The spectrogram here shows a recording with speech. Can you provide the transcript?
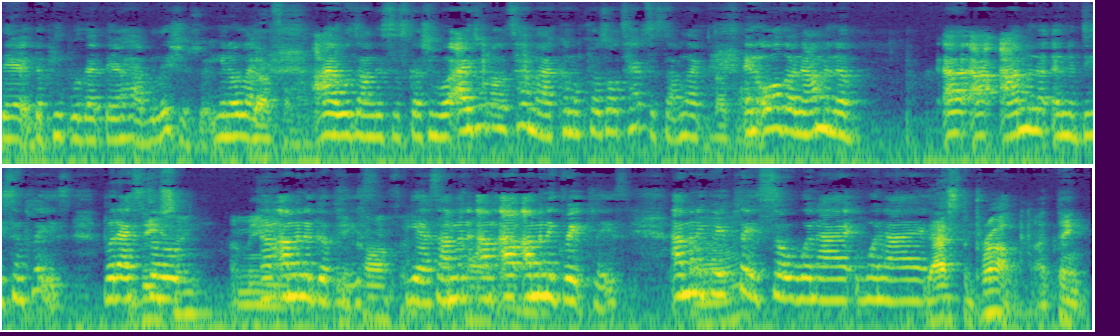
their the people that they have relationships with. You know, like Definitely. I was on this discussion. Well, I do it all the time. I come across all types of stuff. I'm like, Definitely. and although I'm in a, I, I, I'm in a, in a decent place, but I still. Decent. I mean, I'm, I'm in a good place. confident. Yes, I'm in. I'm. I'm in a great place. I'm in a great Uh-huh. place. So when I when I That's the problem. I think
